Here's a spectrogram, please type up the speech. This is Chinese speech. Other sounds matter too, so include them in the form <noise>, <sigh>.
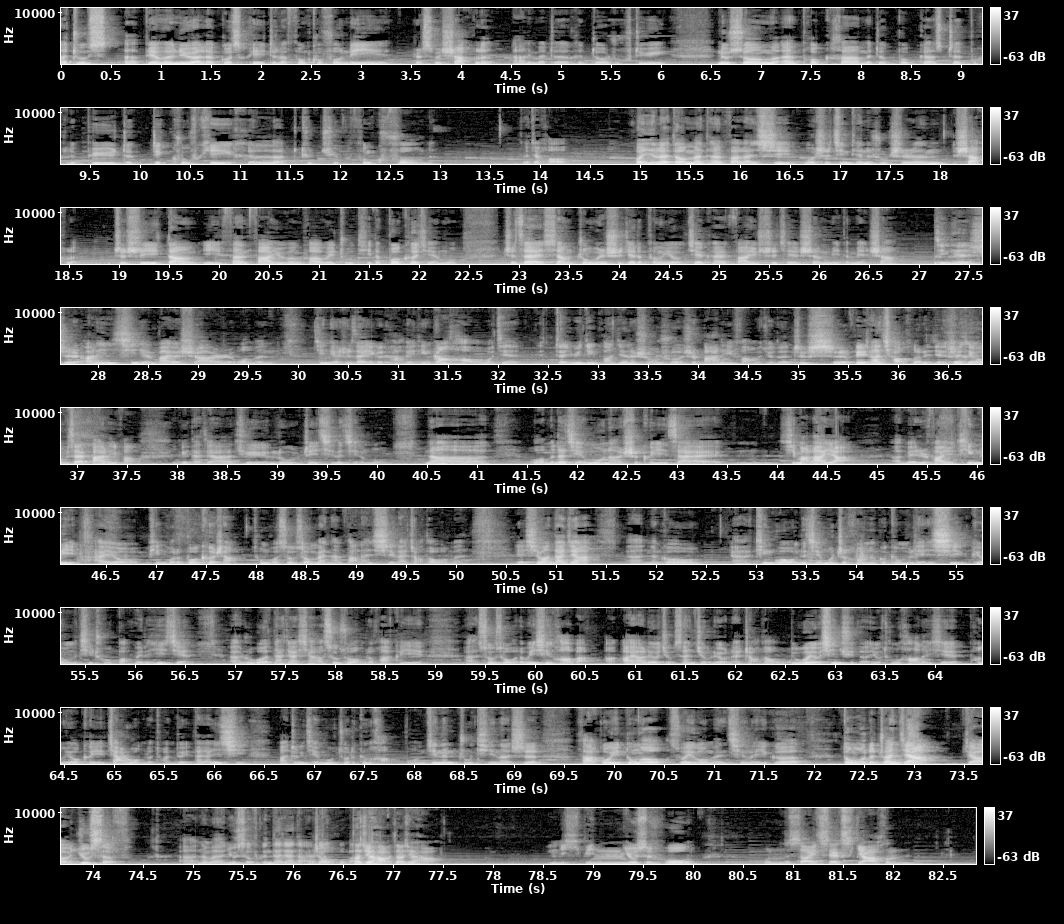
À tous, bienvenue à la causerie de la francophonie. Je suis Charles, animateur d'aujourd'hui. Nous sommes un programme de podcast pour le but de découvrir la culture francophone. 大家好，欢迎来到漫谈法兰西，我是今天的主持人 Charles。这是一档以泛法语文化为主题的播客节目，旨在向中文世界的朋友揭开法语世界神秘的面纱。今天是二零一七年八月十二日，我们今天是在一个咖啡厅，刚好我今天在预订房间的时候说是巴黎房，我觉得这是非常巧合的一件事情。<laughs> 我们在巴黎房给大家去录这一期的节目。那我们的节目呢是可以在嗯喜马拉雅、呃每日法语听力，还有苹果的播客上，通过搜索“漫谈法兰西”来找到我们。也希望大家呃能够。呃，听过我们的节目之后，能够跟我们联系，给我们提出宝贵的意见。呃，如果大家想要搜索我们的话，可以呃搜索我的微信号吧，啊二幺六九三九六来找到我。如果有兴趣的、有同号的一些朋友，可以加入我们的团队，大家一起把这个节目做得更好。我们今天的主题呢是法国与东欧，所以我们请了一个东欧的专家，叫 Yusuf。啊，那么 Yusuf 跟大家打个招呼吧。大家好，大家好。Ich bin Yusuf Ho und seit sechs Jahren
